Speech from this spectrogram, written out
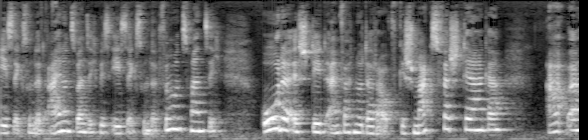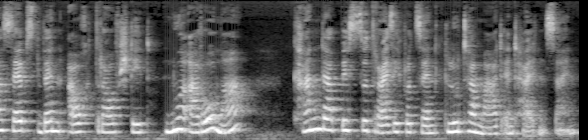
E621 bis E625 oder es steht einfach nur darauf Geschmacksverstärker. Aber selbst wenn auch drauf steht nur Aroma, kann da bis zu 30% Glutamat enthalten sein.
